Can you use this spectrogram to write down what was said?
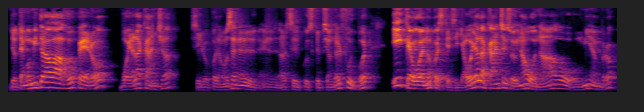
yo tengo mi trabajo, pero voy a la cancha, si lo ponemos en, el, en, la circunscripción del fútbol. Y qué bueno, pues que si ya voy a la cancha y soy un abonado o un miembro,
